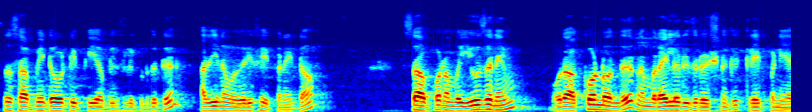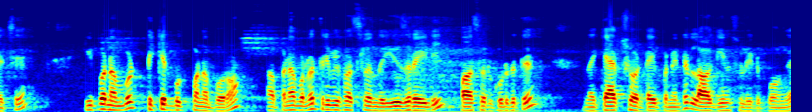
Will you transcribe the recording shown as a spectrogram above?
ஸோ சப்மிட் ஓடிபி அப்படின்னு சொல்லி கொடுத்துட்டு அதையும் நம்ம வெரிஃபை பண்ணிட்டோம். ஸோ அப்போ நம்ம யூசர் நேம் ஒரு அக்கௌண்ட் வந்து நம்ம ரயில்வே ரிசர்வேஷனுக்கு க்ரியேட் பண்ணியாச்சு. இப்போ நம்ம டிக்கெட் புக் பண்ண போகிறோம் அப்போ என்ன பண்ணுறோம் திருப்பி ஃபஸ்ட்டில் இந்த யூசர் ஐடி பாஸ்வேர்டு கொடுத்துட்டு இந்த கேப்ஷோர் டைப் பண்ணிவிட்டு லாகின் சொல்லிட்டு போங்க.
